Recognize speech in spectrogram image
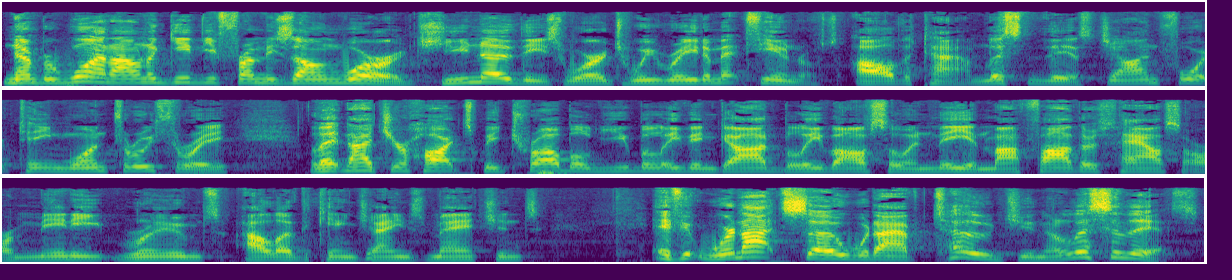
Number one, I want to give you from his own words. You know these words. We read them at funerals all the time. Listen to this John 14, 1 through 3. Let not your hearts be troubled. You believe in God, believe also in me. In my Father's house are many rooms. I love the King James mansions. If it were not so, would I have told you? Now listen to this.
